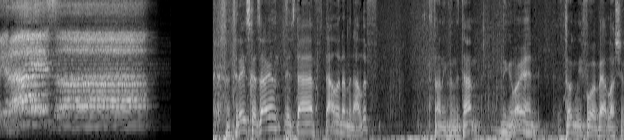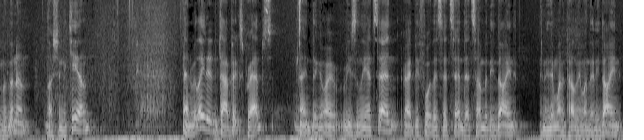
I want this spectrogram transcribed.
So today's Chazar is Daf Daladam and Aleph, starting from the top. The Gemara had talked before about Lashon Maguna, Lashon Nakia, and related topics, perhaps. Right? The Gemara recently had said, right before this, had said that somebody died, and he didn't want to tell anyone that he died.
